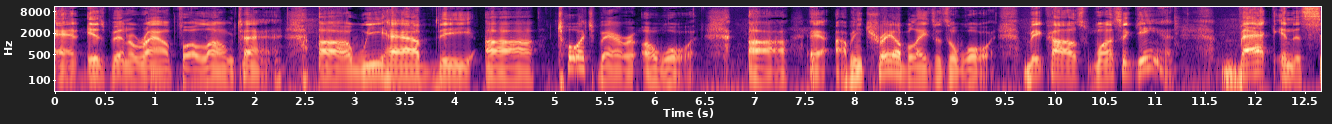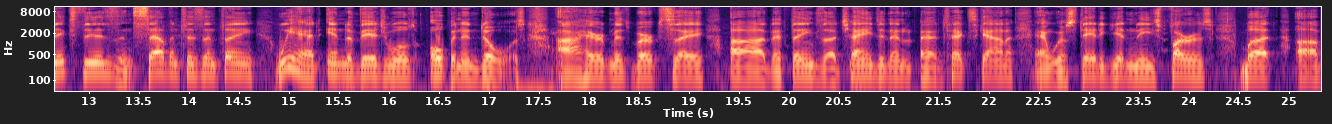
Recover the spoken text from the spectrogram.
and it's been around for a long time. Uh, we have the uh, Torchbearer Award. Uh, I mean, Trailblazers Award. Because once again, back in the 60s and 70s and thing, we had individuals opening doors. I heard Ms. Burke say uh, that things are changing in, in Texarkana and we're steady getting these first, but uh,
